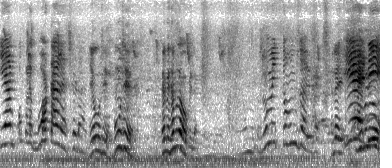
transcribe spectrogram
આમ કોકને બોટાને ચડાવે. એવું છે? શું છે? તમે સમજાવો પેલા. રમિત તો સમજાવ્યું એટલે એ બધું ડી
